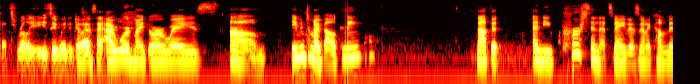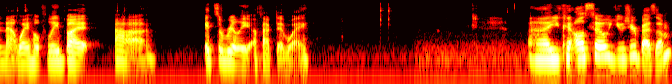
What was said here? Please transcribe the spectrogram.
That's really an easy way to I do was it. say I ward my doorways, um, even to my balcony. Not that any person that's native is going to come in that way, hopefully, but uh, it's a really effective way. Uh, you can also use your besom.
